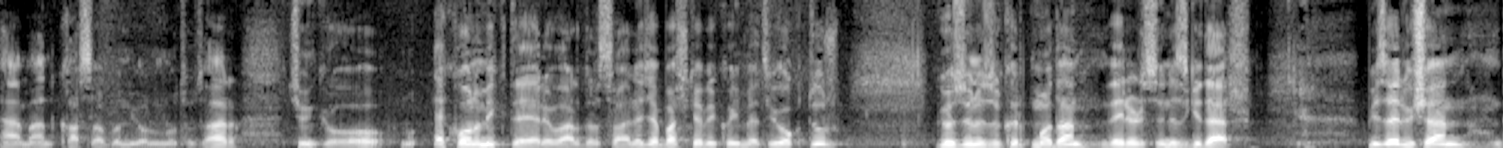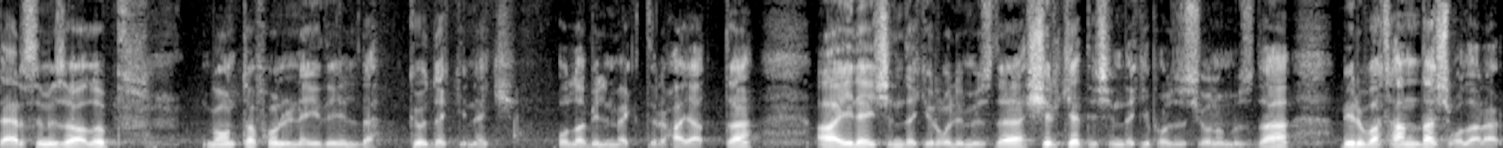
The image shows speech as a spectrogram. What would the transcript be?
hemen kasabın yolunu tutar. Çünkü o ekonomik değeri vardır sadece başka bir kıymeti yoktur. Gözünüzü kırpmadan verirsiniz gider. Bize düşen dersimizi alıp montafon ineği değil de gödek inek olabilmektir hayatta. Aile içindeki rolümüzde, şirket içindeki pozisyonumuzda, bir vatandaş olarak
